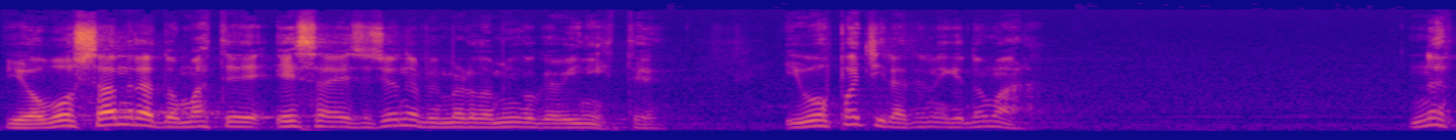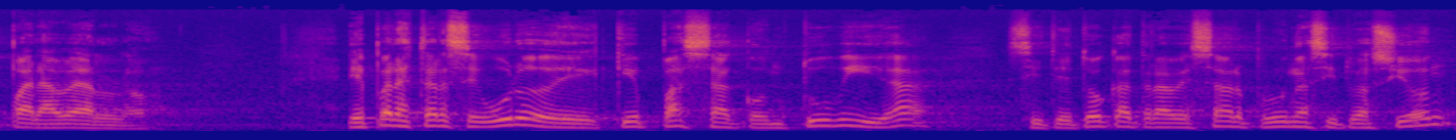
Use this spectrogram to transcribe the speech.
Y vos, Sandra, tomaste esa decisión el primer domingo que viniste. Y vos, Pachi, la tenés que tomar. No es para verlo. Es para estar seguro de qué pasa con tu vida si te toca atravesar por una situación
